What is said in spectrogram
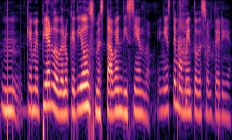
mm, que me pierdo de lo que Dios me está bendiciendo en este momento de soltería.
